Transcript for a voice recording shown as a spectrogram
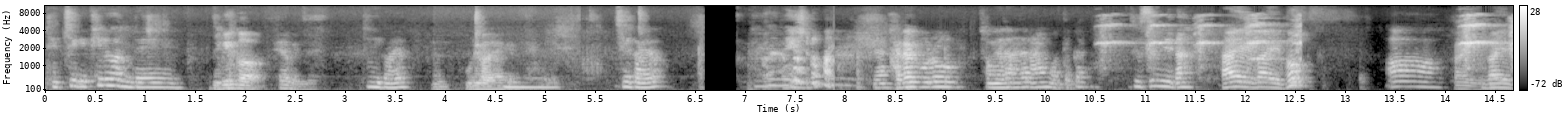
대책이 필요한데 우리가 해야겠네. 저희가요? 응, 우리가 해야겠네. 음, 제가요? 싫어? 그냥 가위바위보로 정해서 한잔 하면 어떨까? 좋습니다. 가위바위보! 아, 가위바위보!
